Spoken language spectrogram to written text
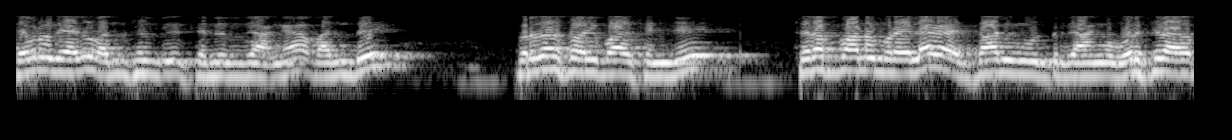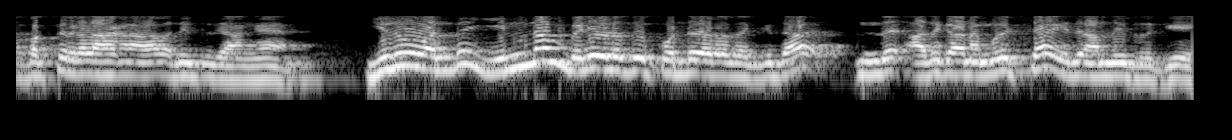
சிவனடியார்கள் வந்து சென்று சென்றிருக்காங்க. வந்து பிரதோஷ வழிபாடு செஞ்சு சிறப்பான முறையில் சாமி கும்பிட்டுருக்காங்க. ஒரு சில பக்தர்களாக வந்துட்டு இருக்காங்க இதுவும் வந்து இன்னும் வெளியுலகத்துக்கு கொண்டு வர்றதுக்கு தான் இந்த அதுக்கான முயற்சியாக இது நடந்துட்டு இருக்கு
